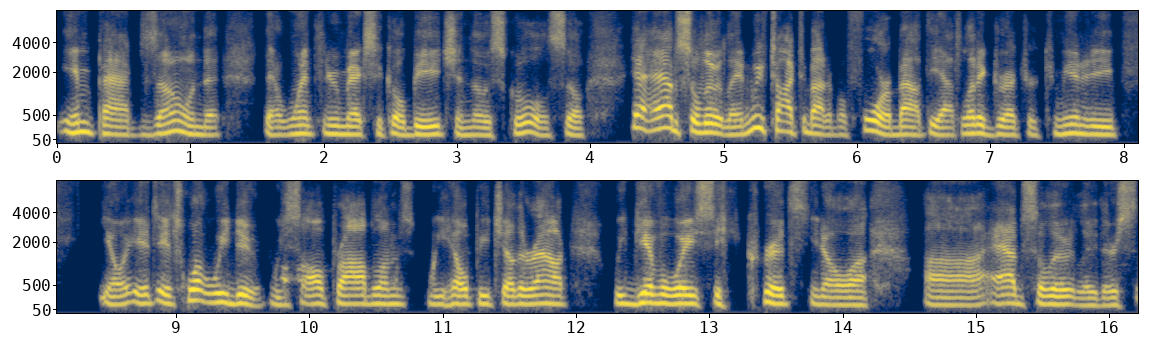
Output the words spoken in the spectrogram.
impact zone that that went through mexico beach and those schools. So yeah absolutely. And we've talked about it before about the athletic director community. You know it, it's what we do. We solve problems. We help each other out. We give away secrets. You know uh, uh, absolutely. There's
